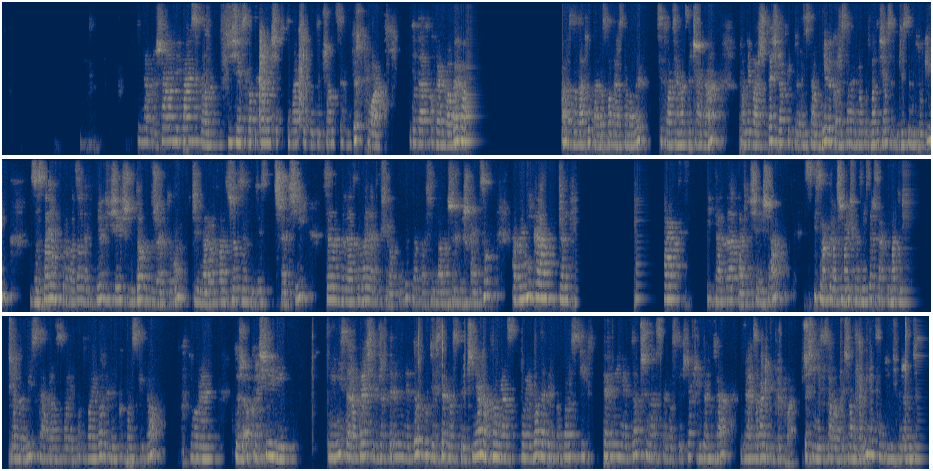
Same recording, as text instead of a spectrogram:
Dzień dobry, Szanowni Państwo. Dzisiaj spotykamy się w temacie dotyczącym wypłat dodatku węglowego oraz dodatku dla gospodarstw domowych. Sytuacja nadzwyczajna, ponieważ te środki, które zostały niewykorzystane w roku 2022 zostają wprowadzone w dniu dzisiejszym do budżetu, czyli na rok 2023, celem wydatkowania tych środków, wypłat właśnie dla naszych mieszkańców, a wynika ten ta data dzisiejsza z pisma, które otrzymaliśmy z Ministerstwa Klimatu i Środowiska oraz od wojewody wielkopolskiego, który, którzy określili, minister określił, że w terminie do 20 stycznia, natomiast wojewoda wielkopolski w terminie do 13 stycznia, czyli do jutra, zrealizowanie tych wypłat. Wcześniej nie zostały określone terminy, sądziliśmy, że będziemy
